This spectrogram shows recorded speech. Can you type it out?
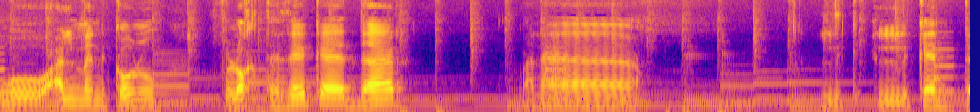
وعلما كونه في الوقت هذاك دار معناها اللي كانت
